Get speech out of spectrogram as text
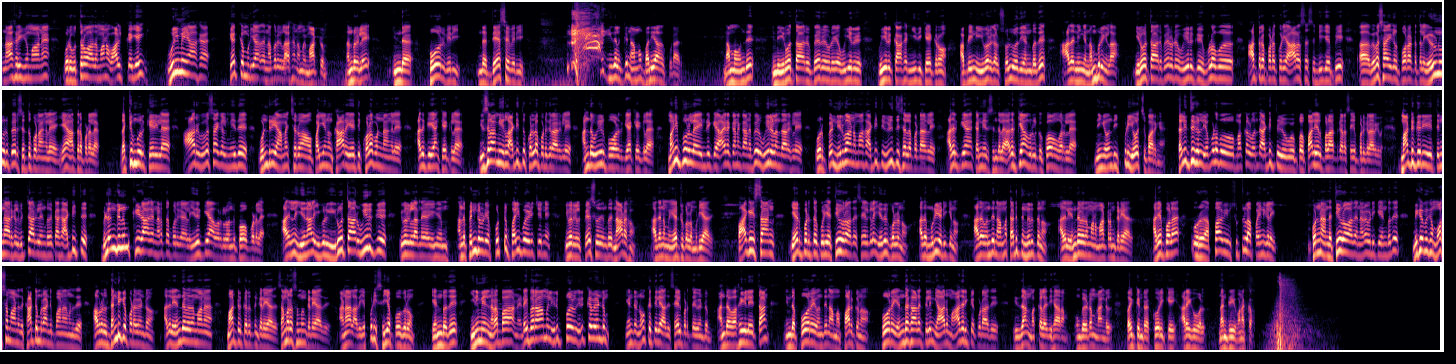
நாகரிகமான ஒரு உத்தரவாதமான வாழ்க்கையை உரிமையாக கேட்க முடியாத நபர்களாக நம்மை மாற்றும். நண்பர்களே இந்த போர் வெறி இந்த தேச வெறி இதற்கு நாம் பலியாகக்கூடாது நம்ம வந்து இந்த இருபத்தாறு பேருடைய உயிர் உயிருக்காக நீதி கேட்குறோம் அப்படின்னு இவர்கள் சொல்வது என்பது அதை நீங்கள் நம்புறீங்களா? இருபத்தாறு பேருடைய உயிருக்கு இவ்வளவு ஆத்திரப்படக்கூடிய ஆர்எஸ்எஸ் பிஜேபி விவசாயிகள் போராட்டத்தில் எழுநூறு பேர் செத்து போனாங்களே ஏன் ஆத்திரப்படலை? லக்கிம்பூர் கேரியில் ஆறு விவசாயிகள் மீது ஒன்றிய அமைச்சரும் அவன் பையனும் காரை ஏற்றி கொலை பண்ணாங்களே அதுக்கு ஏன் கேட்கல? இஸ்லாமியர்கள் அடித்து கொல்லப்படுகிறார்களே அந்த உயிர் போகிறதுக்கு ஏன் கேட்கல? மணிப்பூரில் இன்றைக்கு ஆயிரக்கணக்கான பேர் உயிரிழந்தார்களே ஒரு பெண் நிர்வாணமாக அடித்து இழுத்து செல்லப்பட்டார்களே அதற்கு ஏன் கண்ணீர் சிந்தலை? அதற்கு ஏன் அவர்களுக்கு கோபம் வரல? நீங்கள் வந்து இப்படி யோசிச்சு பாருங்கள் தலித்துகள் எவ்வளவு மக்கள் வந்து அடித்து பாலியல் பலாத்காரம் செய்யப்படுகிறார்கள். மாட்டுக்கறி தின்னார்கள் விற்றார்கள் என்பதற்காக அடித்து விலங்கிலும் கீழாக நடத்தப்படுகிறார்கள். இதற்கே அவர்கள் வந்து கோவப்படலை. அதில் இதனால் இவர் இருபத்தாறு உயிருக்கு இவர்கள் அந்த அந்த பெண்களுடைய பொட்டு பறி போயிடுச்சுன்னு இவர்கள் பேசுவது என்பது நாடகம். அதை நம்ம ஏற்றுக்கொள்ள முடியாது. பாகிஸ்தான் ஏற்படுத்தக்கூடிய தீவிரவாத செயல்களை எதிர்கொள்ளணும். அதை முறியடிக்கணும். அதை வந்து நாம் தடுத்து நிறுத்தணும். அதில் எந்த விதமான மாற்றமும் கிடையாது. அதே போல் ஒரு அப்பாவி சுற்றுலா பயணிகளை கொன்ன அந்த தீவிரவாத நடவடிக்கை என்பது மிக மிக மோசமானது காட்டுமிராண்டிப்பானது அவர்கள் தண்டிக்கப்பட வேண்டும். அதில் எந்த விதமான மாற்று கருத்தும் கிடையாது சமரசமும் கிடையாது. ஆனால் அதை எப்படி செய்ய போகிறோம் என்பது இனிமேல் நடப்பா நடைபெறாமல் இருப்ப இருக்க வேண்டும் என்ற நோக்கத்திலே அது செயல்படுத்த வேண்டும். அந்த வகையிலே தான் இந்த போரை வந்து நாம் பார்க்கணும். போரை எந்த காலத்திலும் யாரும் ஆதரிக்கக்கூடாது இதுதான் மக்கள் அதிகாரம். உங்களிடம் நாங்கள் வைக்கின்ற கோரிக்கை அறைகூவல். நன்றி வணக்கம்.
